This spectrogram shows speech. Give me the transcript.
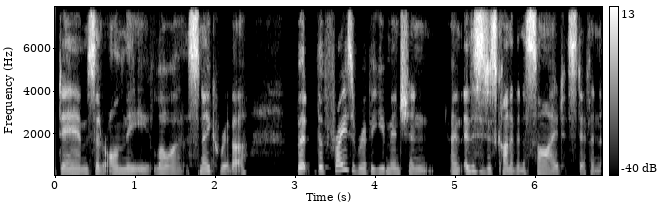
dams that are on the lower Snake River. But the Fraser River, you mentioned, and this is just kind of an aside, Stefan,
